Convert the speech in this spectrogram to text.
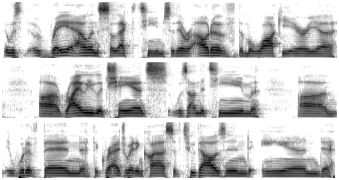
it was a Ray Allen select team, so they were out of the Milwaukee area. Uh, Riley LaChance was on the team. Um, it would have been the graduating class of 2000 and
